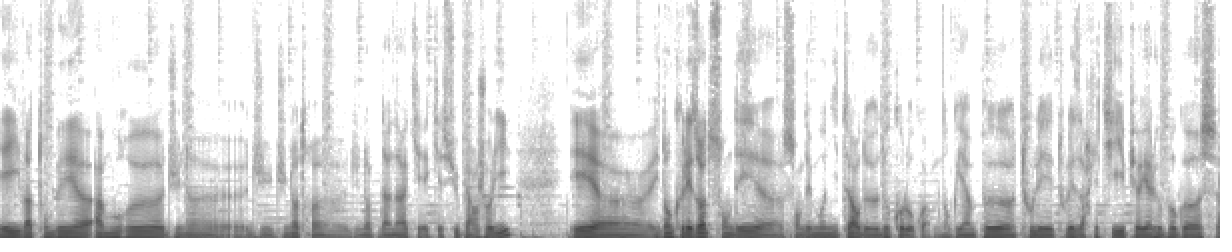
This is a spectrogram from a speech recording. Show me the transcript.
Et il va tomber amoureux d'une, autre, autre nana qui est super jolie. Euh, et, donc les autres sont des, euh, sont des moniteurs de, colo. Quoi. Donc il y a un peu euh, tous les, tous les archétypes, il y a le beau gosse,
